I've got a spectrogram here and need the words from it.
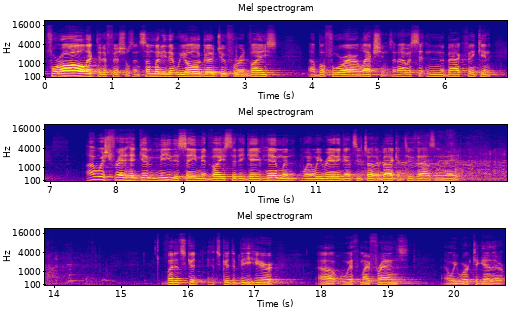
for all elected officials and somebody that we all go to for advice uh, before our elections. And I was sitting in the back thinking, I wish Fred had given me the same advice that he gave him when, when we ran against each other back in 2008. but it's good, it's good to be here uh, with my friends, and we work together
